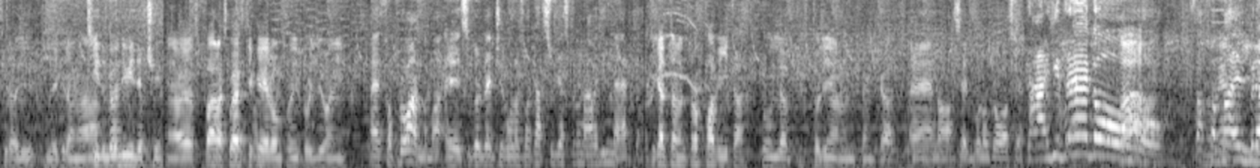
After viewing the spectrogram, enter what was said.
tirargli le granate. Sì, dobbiamo dividerci. Eh, spara a questi che rompono i coglioni. Eh, sto provando, ma eh, si protegge con la sua cazzo di astronave di merda. Ma più che altro hanno troppa vita. Con la pistolina non gli fa un cazzo. Eh, no, servono cose. Dai, ti prego! Ah, Sta a non far è male il finita,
